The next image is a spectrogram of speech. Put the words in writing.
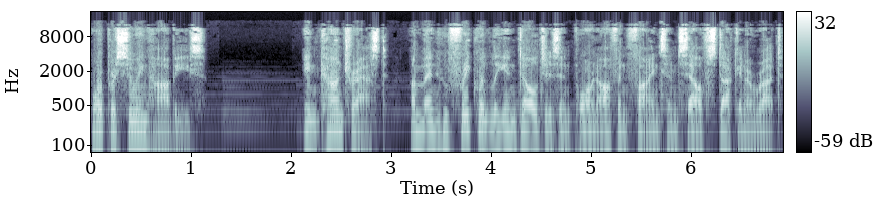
or pursuing hobbies. In contrast, a man who frequently indulges in porn often finds himself stuck in a rut.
